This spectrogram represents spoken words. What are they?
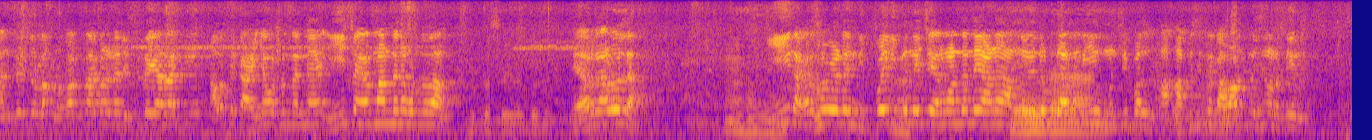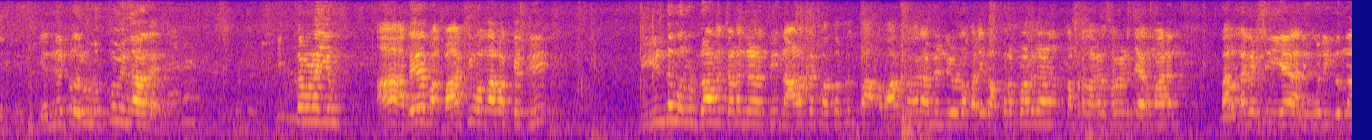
അനുസരിച്ചുള്ള ഗുണഭോക്താക്കളുടെ ലിസ്റ്റ് തയ്യാറാക്കി അവർക്ക് കഴിഞ്ഞ വർഷം തന്നെ ഈ ചെയർമാൻ തന്നെ കൊടുത്തതാണ്. വേറൊരാളുമല്ല. ഈ നഗരസഭയുടെ ഇപ്പൊ ഇരിക്കുന്ന ചെയർമാൻ തന്നെയാണ് അന്ന് ഇതിന്റെ ഉദ്ഘാടനം ഈ മുനിസിപ്പൽ ഓഫീസിന്റെ കവാടത്തിൽ വെച്ച് നടത്തിയത്. എന്നിട്ട് ഒരു ഉളുപ്പുമില്ലാതെ ഇത്തവണയും ആ അതേ ബാക്കി വന്ന ബക്കറ്റ് വീണ്ടും ഒരു ഉദ്ഘാടന ചടങ്ങ് നടത്തി. നാളത്തെ പത്രത്തിൽ വാർത്ത വരാൻ വേണ്ടിയുള്ള വലിയ കത്രപ്പാടിലാണ് നമ്മുടെ നഗരസഭയുടെ ചെയർമാനും ഭരണകക്ഷിയെ അനുകൂലിക്കുന്ന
